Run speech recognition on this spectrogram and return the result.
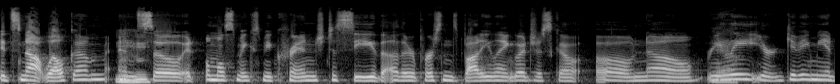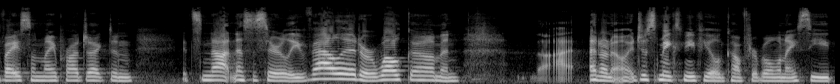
it's not welcome mm-hmm. and so it almost makes me cringe to see the other person's body language just go oh no really yeah. you're giving me advice on my project and it's not necessarily valid or welcome and I, I don't know it just makes me feel uncomfortable when i see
